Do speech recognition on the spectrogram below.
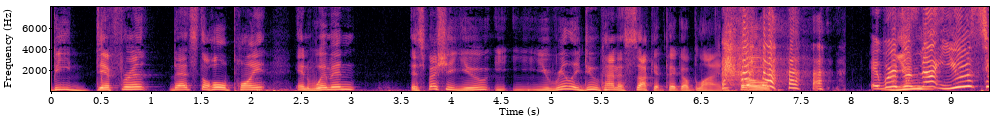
be different. That's the whole point. And women, especially you, you really do kind of suck at pickup lines. So We're just not used to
